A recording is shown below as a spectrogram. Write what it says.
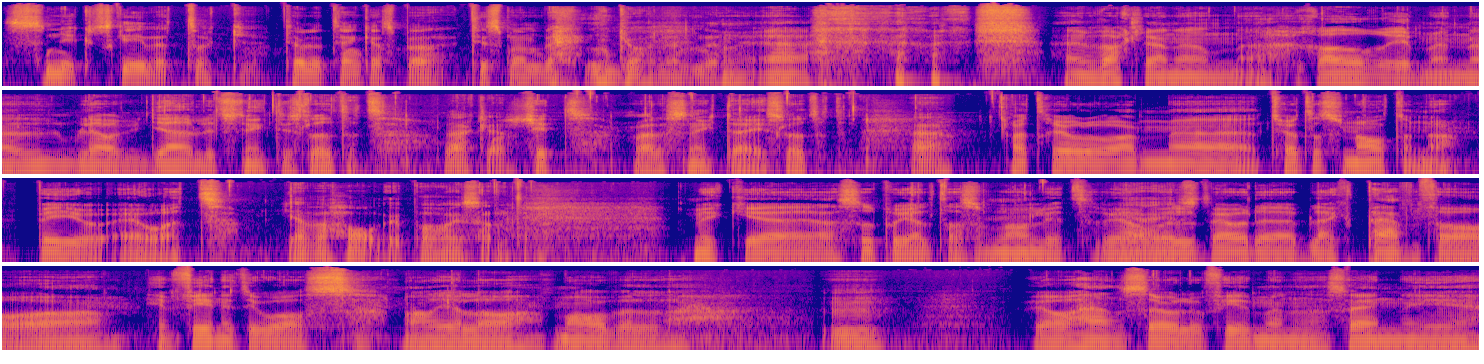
snyggt skrivet och tål att tänkas på tills man blir galen. Ja, det är verkligen en rörig men det blir jävligt snyggt i slutet. Verkligen. Shit, vad det snyggt det är i slutet. Ja. Vad tror du om eh, 2018 då? Bioåret. ja, vad har vi på horisonten? Mycket eh, superhjältar som vanligt. Vi har Ja, väl både Black Panther och Infinity Wars när det gäller Marvel. Mm. Vi har Han Solo-filmen sen i,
